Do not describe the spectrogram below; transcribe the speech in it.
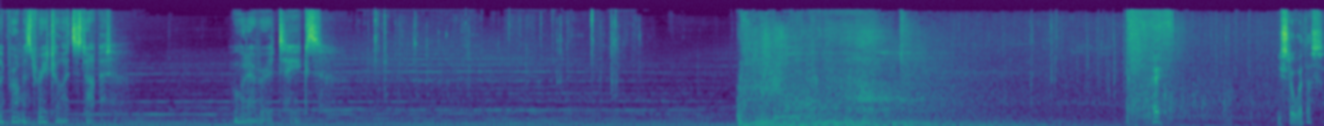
I promised Rachel I'd stop it. Whatever it takes. Hey. You still with us?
